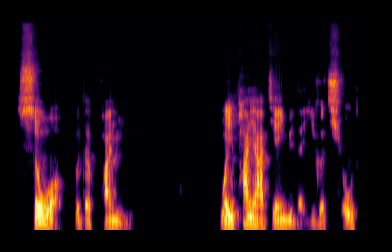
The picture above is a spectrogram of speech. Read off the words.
使我不得宽裕。维帕亚监狱的一个囚徒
